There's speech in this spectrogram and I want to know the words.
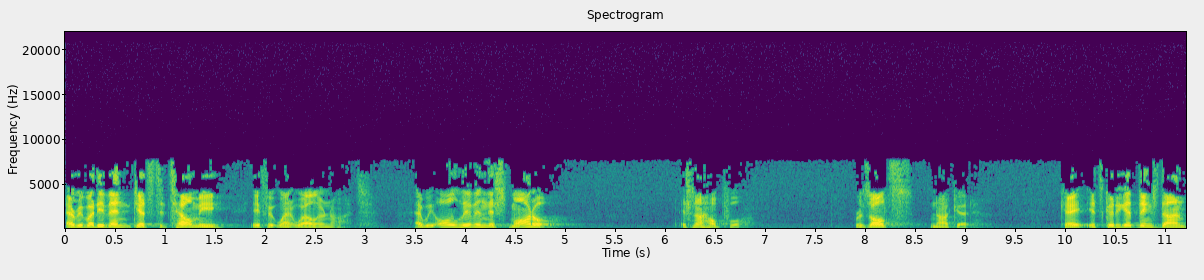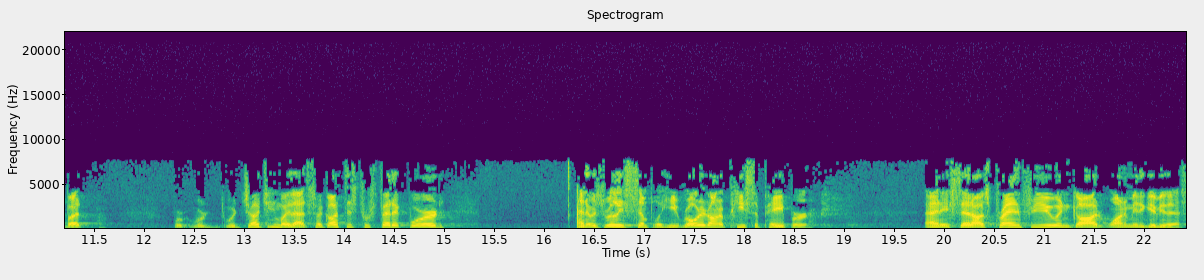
everybody then gets to tell me if it went well or not. And we all live in this model. It's not helpful. Results, not good. Okay? It's good to get things done, but we're, we're, we're judging by that. So I got this prophetic word, and it was really simple. He wrote it on a piece of paper, and he said, I was praying for you, and God wanted me to give you this.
